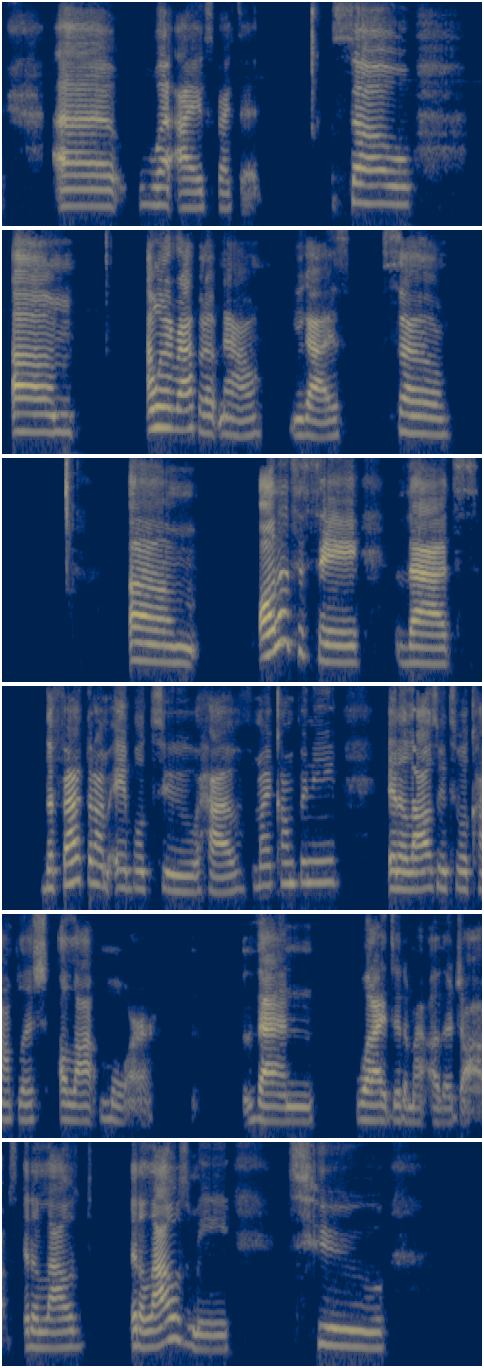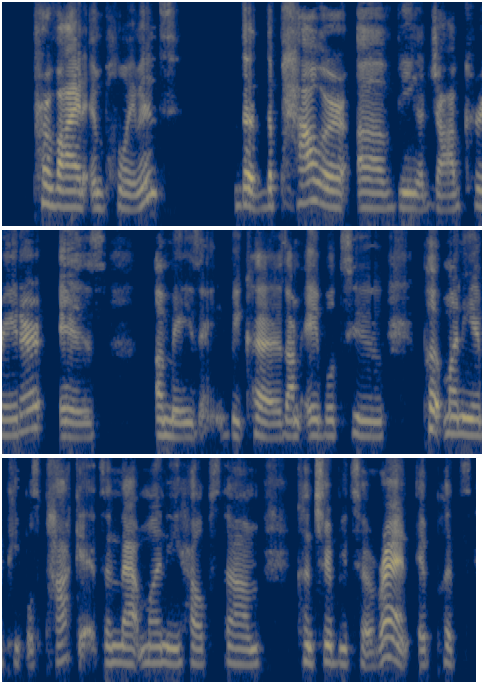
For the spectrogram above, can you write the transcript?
uh, what I expected. So, um, I'm gonna wrap it up now, you guys. So, um, all that to say that the fact that I'm able to have my company, it allows me to accomplish a lot more than what I did in my other jobs. It allowed it allows me to provide employment the the power of being a job creator is amazing because I'm able to put money in people's pockets and that money helps them contribute to rent. It puts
